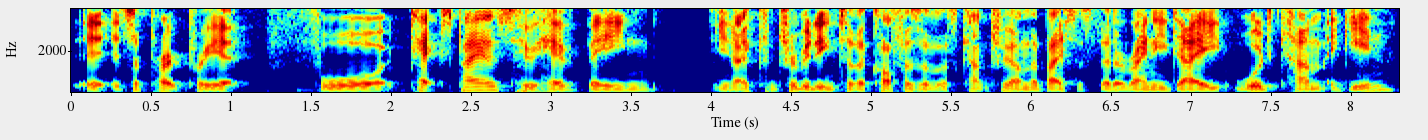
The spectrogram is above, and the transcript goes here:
It's appropriate for taxpayers who have been you know, contributing to the coffers of this country on the basis that a rainy day would come again,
